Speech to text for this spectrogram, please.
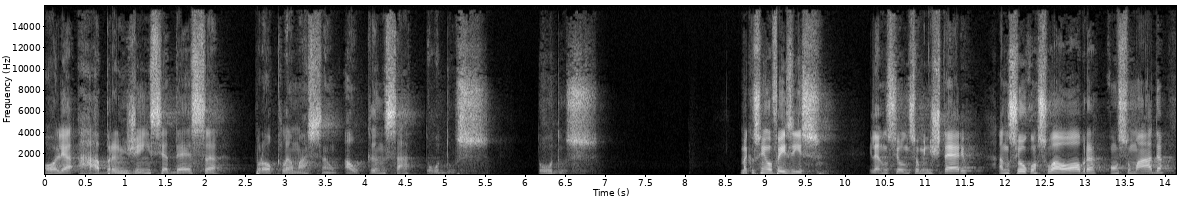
Olha a abrangência dessa proclamação, alcança a todos. Todos. Como é que o Senhor fez isso? Ele anunciou no seu ministério, anunciou com sua obra consumada.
